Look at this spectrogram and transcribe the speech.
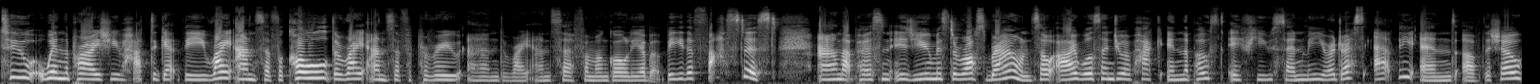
To win the prize, you had to get the right answer for coal, the right answer for Peru, and the right answer for Mongolia, but be the fastest. And that person is you, Mr. Ross Brown. So I will send you a pack in the post if you send me your address at the end of the show.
